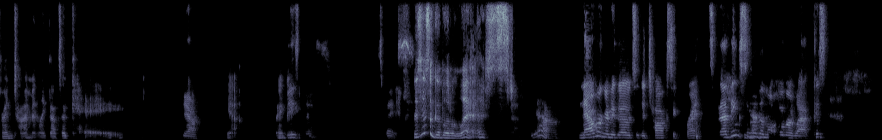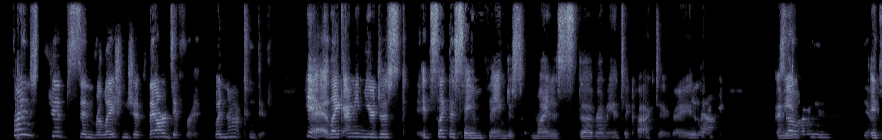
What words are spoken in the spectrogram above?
friend time and like that's okay. Yeah. Yeah. Space. This is a good little list. Yeah. Now we're gonna go to the toxic friends. And I think some of them will overlap because friendships and relationships they are different, but not too different. Yeah, like I mean you're just it's like the same thing just minus the romantic factor, right? Yeah. Like, I so mean I mean, yeah. it's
